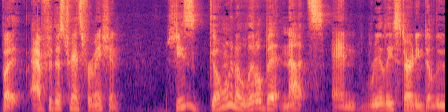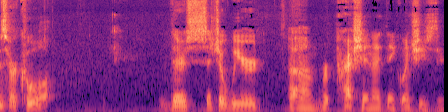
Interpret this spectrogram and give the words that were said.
But after this transformation, she's going a little bit nuts and really starting to lose her cool. There's such a weird um, repression, I think, when she's the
